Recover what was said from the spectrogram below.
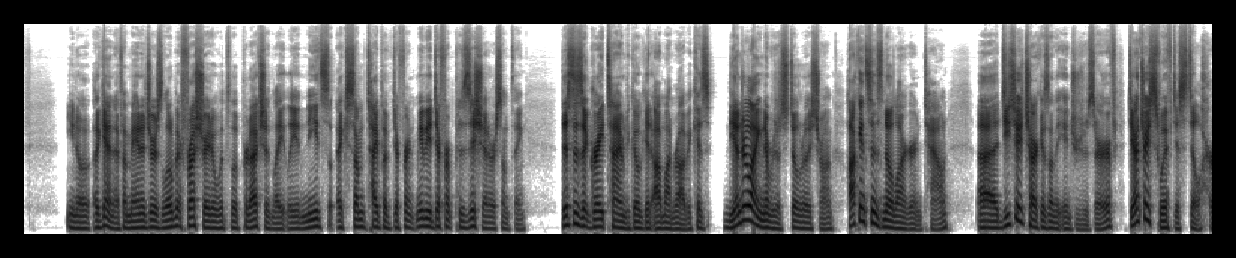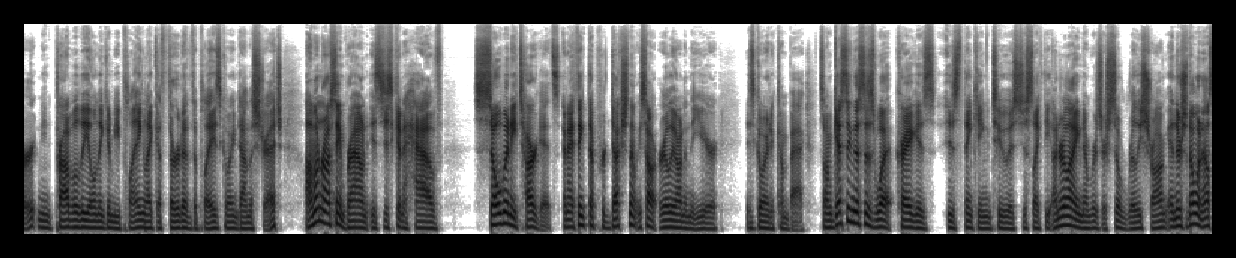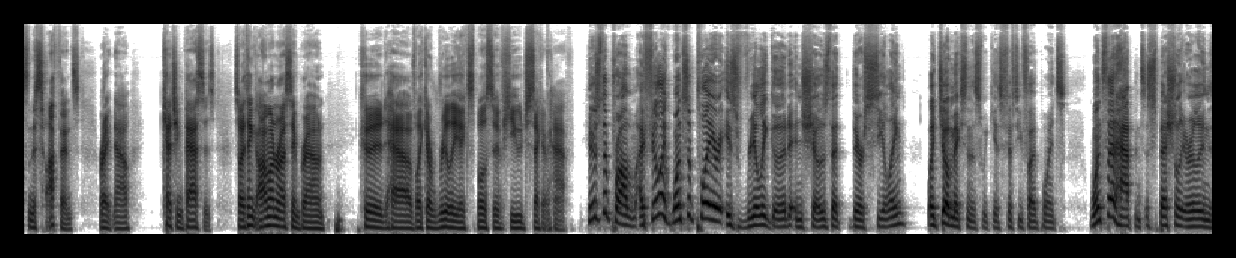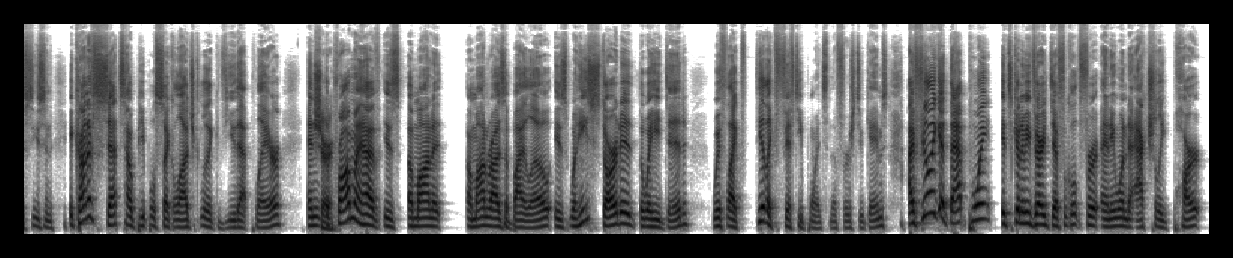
you know, again, if a manager is a little bit frustrated with the production lately and needs like some type of different, maybe a different position or something, this is a great time to go get Amon Ra because the underlying numbers are still really strong. Hockenson's no longer in town. Uh, DJ Chark is on the injured reserve. DeAndre Swift is still hurt and probably only going to be playing like a third of the plays going down the stretch. Amon-Ra St. Brown is just going to have so many targets. And I think the production that we saw early on in the year is going to come back. So I'm guessing this is what Craig is is thinking too. Is just like the underlying numbers are still really strong, and there's no one else in this offense right now catching passes. So I think Amon-Ra St. Brown could have like a really explosive, huge second half. Here's the problem. I feel like once a player is really good and shows that they're ceiling, like Joe Mixon this week, he has 55 points. Once that happens, especially early in the season, it kind of sets how people psychologically like view that player. And Sure. the problem I have is Amon Amon Raza low is when he started the way he did with like he had like 50 points in the first two games. I feel like at that point it's going to be very difficult for anyone to actually part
